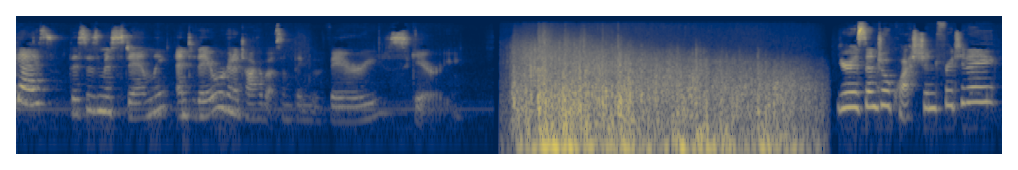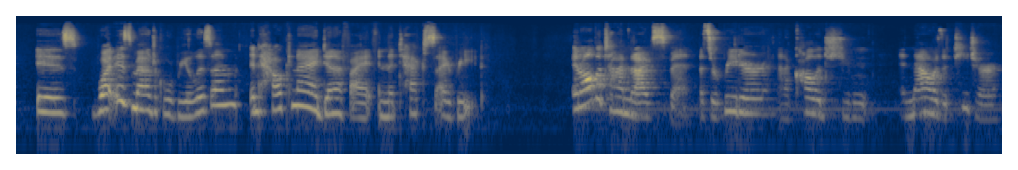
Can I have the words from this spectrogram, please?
guys, this is Miss Stanley, and today we're going to talk about something very scary. Your essential question for today is What is magical realism, and how can I identify it in the texts I read? In all the time that I've spent as a reader and a college student, and now as a teacher,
